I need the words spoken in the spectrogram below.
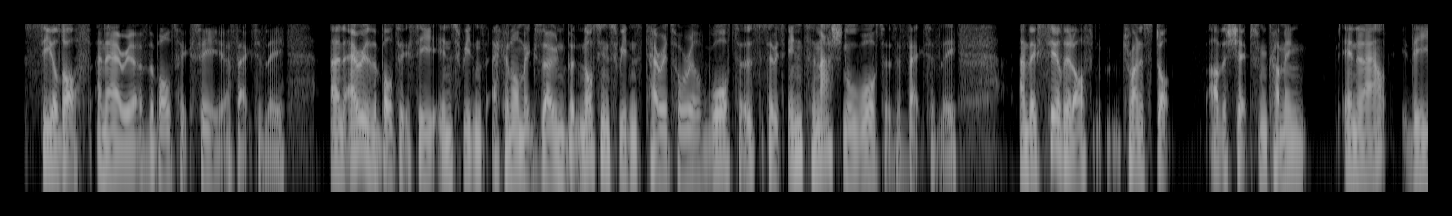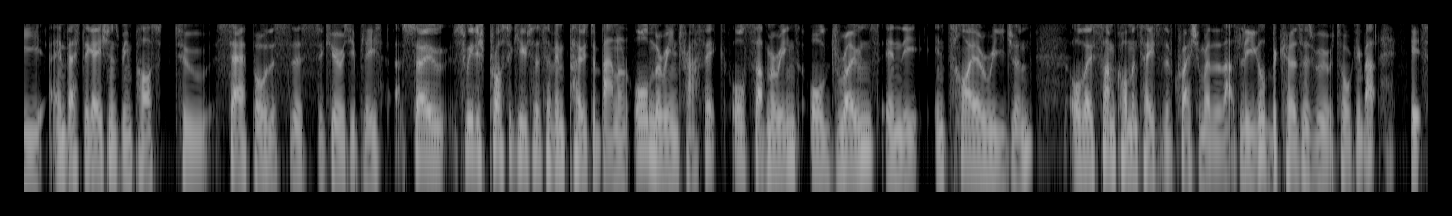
sealed off an area of the Baltic Sea effectively. An area of the Baltic Sea in Sweden's economic zone, but not in Sweden's territorial waters. So it's international waters effectively. And they've sealed it off, trying to stop other ships from coming in and out. The investigation has been passed to Säpo, the, the, security police. So, Swedish prosecutors have imposed a ban on all marine traffic, all submarines, all drones in the entire region. Although some commentators have questioned whether that's legal because, as we were talking about, it's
